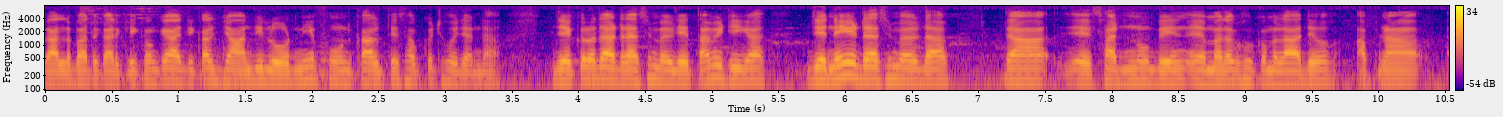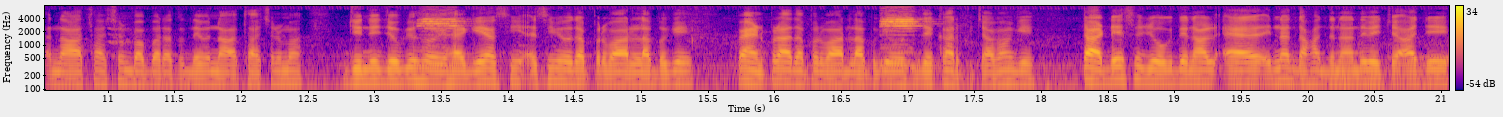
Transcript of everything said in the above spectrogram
ਗੱਲਬਾਤ ਕਰਕੇ ਕਿਉਂਕਿ ਅੱਜ ਕੱਲ ਜਾਣ ਦੀ ਲੋੜ ਨਹੀਂ ਹੈ ਫੋਨ ਕਾਲ ਤੇ ਸਭ ਕੁਝ ਹੋ ਜਾਂਦਾ। ਜੇਕਰ ਉਹਦਾ ਐਡਰੈਸ ਮਿਲ ਜੇ ਤਾਂ ਵੀ ਠੀਕ ਆ। ਜੇ ਨਹੀਂ ਐਡਰੈਸ ਮਿਲਦਾ ਤਾਂ ਸਾਨੂੰ ਬੇਨ- ਮਤਲਬ ਹੁਕਮ ਲਾ ਦਿਓ। ਆਪਣਾ ਅਨਾਥ ਆਸ਼ਰਮ ਬਾਬਾ ਰਤਨਦੇਵ ਅਨਾਥ ਆਸ਼ਰਮ ਜਿੰਨੇ ਜੋਗੇ ਹੋਏ ਹੈਗੇ ਆ, ਅਸੀਂ ਅਸੀਂ ਵੀ ਉਹਦਾ ਪਰਿਵਾਰ ਲੱਭ ਕੇ ਭੈਣ ਭਰਾ ਦਾ ਪਰਿਵਾਰ ਲੱਭ ਕੇ ਉਸ ਦੇ ਘਰ ਪਹੁੰਚਾਵਾਂਗੇ। ਤੁਹਾਡੇ ਸਹਿਯੋਗ ਦੇ ਨਾਲ ਇਹ- ਇਹਨਾਂ 10 ਦਿਨਾਂ ਦੇ ਵਿੱਚ ਅੱਜ ਇਹ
